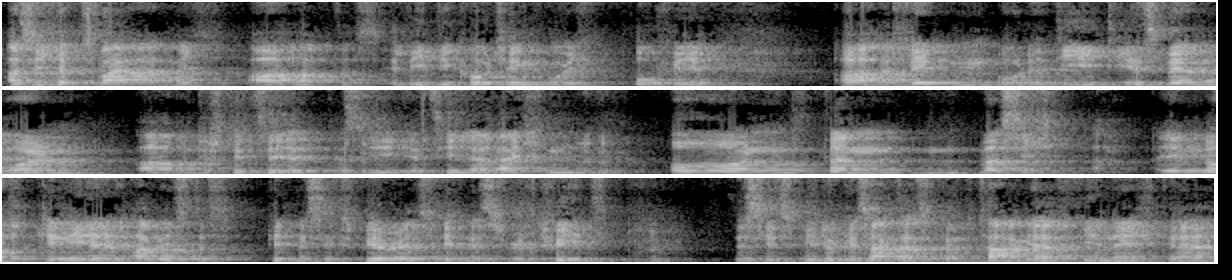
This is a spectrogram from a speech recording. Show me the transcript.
Also ich habe zwei Arten. Ich äh, habe das Elite-Coaching, wo ich Profi-Athleten äh, oder die, die es werden wollen, äh, unterstütze, dass sie ihr Ziel erreichen. Mhm. Und dann, was ich eben noch kreiert habe, ist das Fitness Experience, Fitness Retreat. Das ist, wie du gesagt hast, fünf Tage, vier Nächte,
